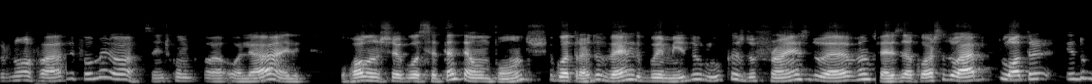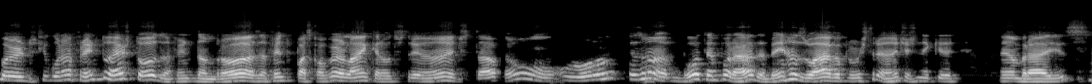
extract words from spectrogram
O novato, ele foi o melhor. Se a gente olhar, ele o Roland chegou a 71 pontos, ficou atrás do Verne, do Buemi, do Lucas, do France, do Evans, Pérez da Costa, do Abbott, do Lotter e do Bird. Ficou na frente do resto todo, na frente do Ambrose, na frente do Pascal Verlaine, que era outro estreante e tal. Então o Roland fez uma boa temporada, bem razoável para um estreante. A gente tem que lembrar isso,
